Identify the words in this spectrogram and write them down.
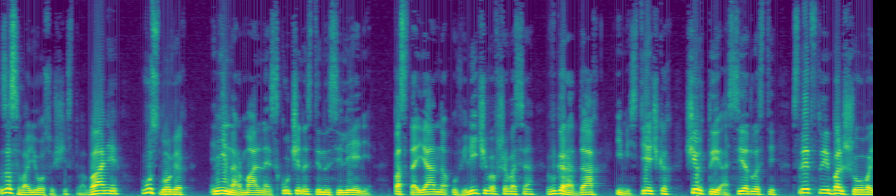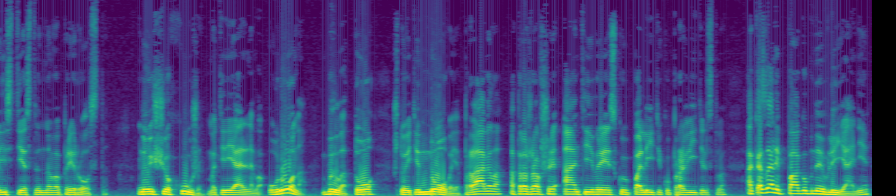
за свое существование в условиях ненормальной скученности населения, постоянно увеличивавшегося в городах и местечках черты оседлости вследствие большого естественного прироста. Но еще хуже материального урона было то, что эти новые правила, отражавшие антиеврейскую политику правительства, оказали пагубное влияние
